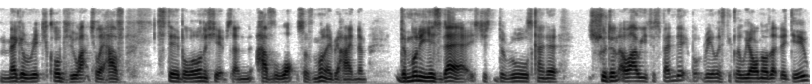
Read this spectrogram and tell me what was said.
mega rich clubs who actually have stable ownerships and have lots of money behind them. The money is there. It's just the rules kind of shouldn't allow you to spend it, but realistically, we all know that they do.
